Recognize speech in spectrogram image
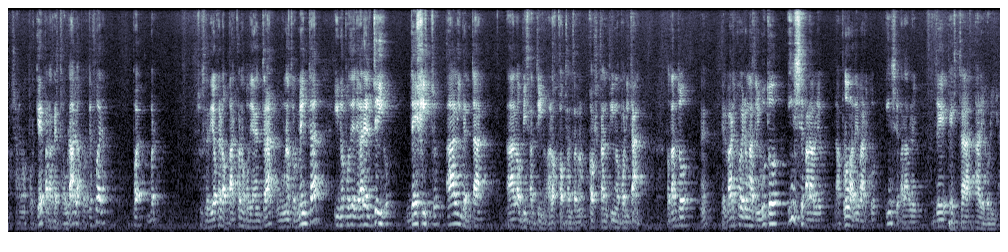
no sabemos por qué, para restaurarla, por qué fuera, pues bueno, sucedió que los barcos no podían entrar, hubo una tormenta y no podía llegar el trigo de Egipto a alimentar a los bizantinos, a los constantinopolitanos. Por lo tanto, ¿eh? el barco era un atributo inseparable, la proa de barco, inseparable de esta alegoría.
